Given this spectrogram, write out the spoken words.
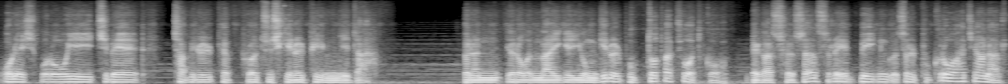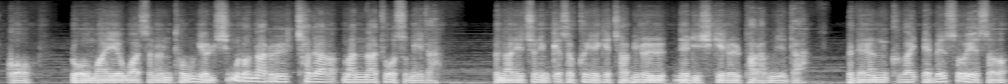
오네시보로의 집에 자비를 베풀어 주시기를 빕니다. 그는 여러 번 나에게 용기를 북돋아 주었고 내가 쇠사슬에 매인 것을 부끄러워하지 않았고 로마에 와서는 더욱 열심으로 나를 찾아 만나 주었습니다. 그날에 주님께서 그에게 자비를 내리시기를 바랍니다. 그대는 그가 에베소에서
